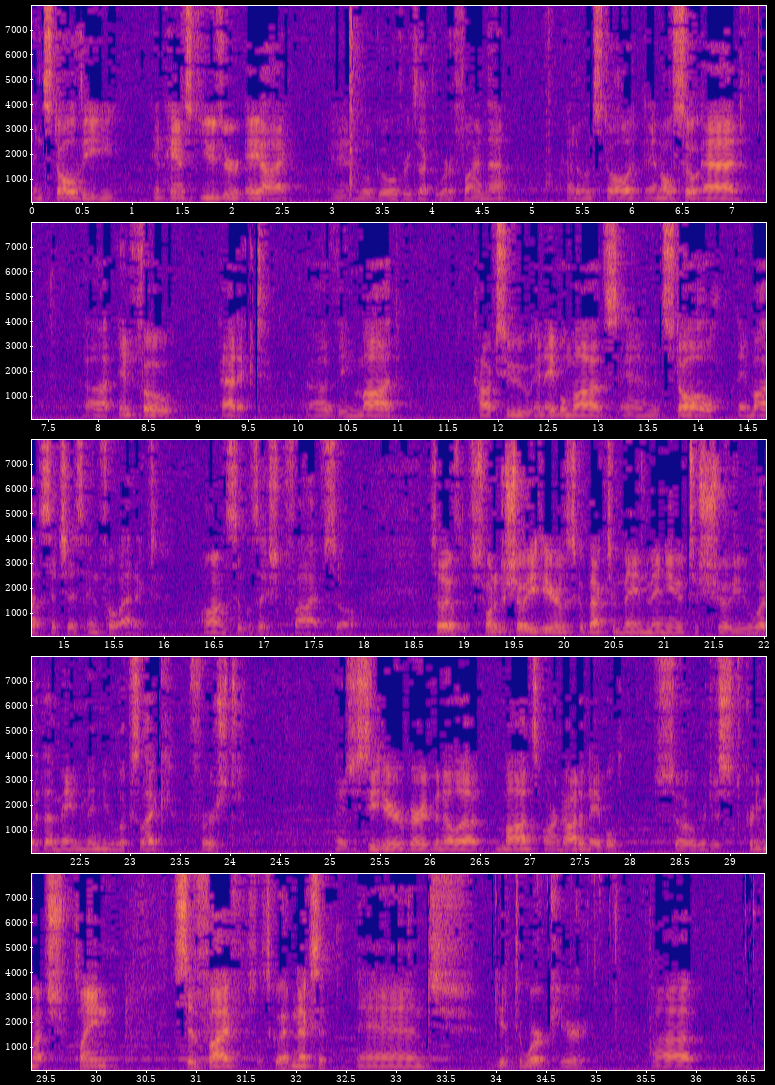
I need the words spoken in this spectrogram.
install the enhanced user AI and we'll go over exactly where to find that, how to install it, and also add uh, Info Addict, uh, the mod, how to enable mods and install a mod such as Info Addict on Civilization 5. So, so I just wanted to show you here. Let's go back to main menu to show you what that main menu looks like first. As you see here, very vanilla mods are not enabled, so we're just pretty much plain Civ 5. So let's go ahead and exit and get to work here. Uh,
